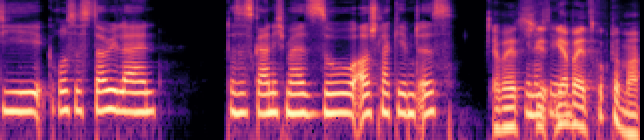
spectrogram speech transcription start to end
die große Storyline, dass es gar nicht mal so ausschlaggebend ist aber jetzt, ja, aber jetzt guck doch mal.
